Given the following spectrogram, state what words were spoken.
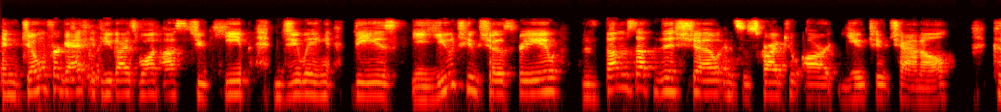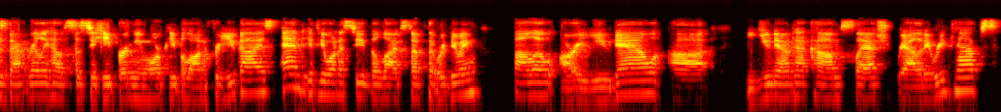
and don't forget if you guys want us to keep doing these YouTube shows for you, thumbs up this show and subscribe to our YouTube channel because that really helps us to keep bringing more people on for you guys. And if you want to see the live stuff that we're doing, follow our YouNow, uh, younow.com slash reality recaps.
